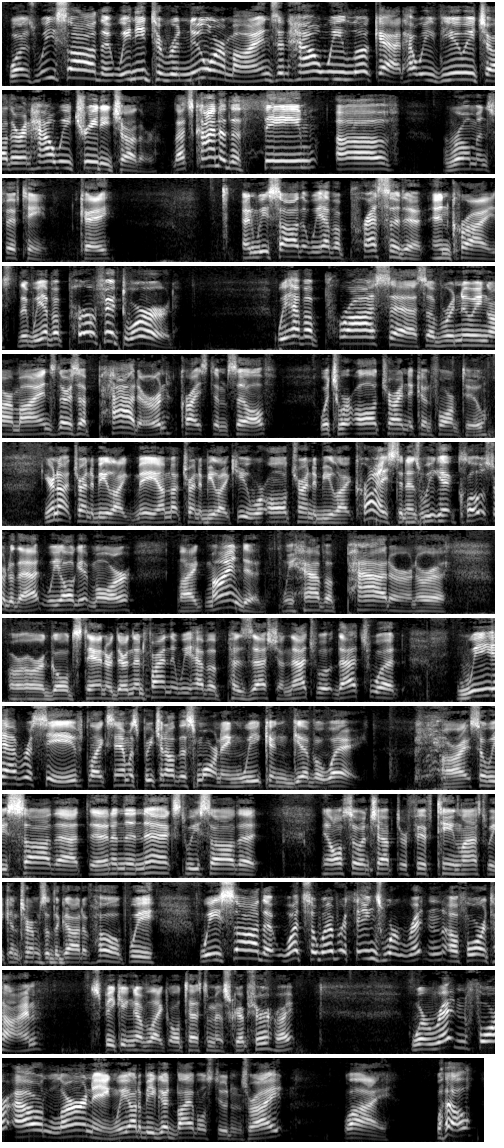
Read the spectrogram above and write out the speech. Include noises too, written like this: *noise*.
was we saw that we need to renew our minds and how we look at, how we view each other, and how we treat each other. That's kind of the theme of Romans 15, okay? And we saw that we have a precedent in Christ, that we have a perfect word we have a process of renewing our minds. There's a pattern, Christ Himself, which we're all trying to conform to. You're not trying to be like me. I'm not trying to be like you. We're all trying to be like Christ. And as we get closer to that, we all get more like minded. We have a pattern or a, or, or a gold standard there. And then finally, we have a possession. That's what, that's what we have received, like Sam was preaching out this morning, we can give away. All right, so we saw that then. And then next, we saw that also in chapter 15 last week in terms of the God of hope, we, we saw that whatsoever things were written aforetime, speaking of like Old Testament scripture, right? Were written for our learning. We ought to be good Bible students, right? Why? Well,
